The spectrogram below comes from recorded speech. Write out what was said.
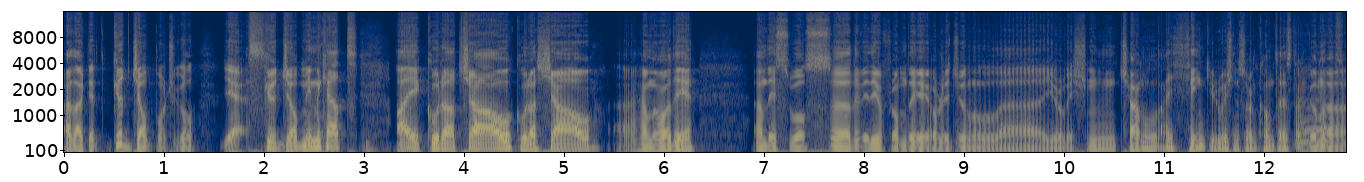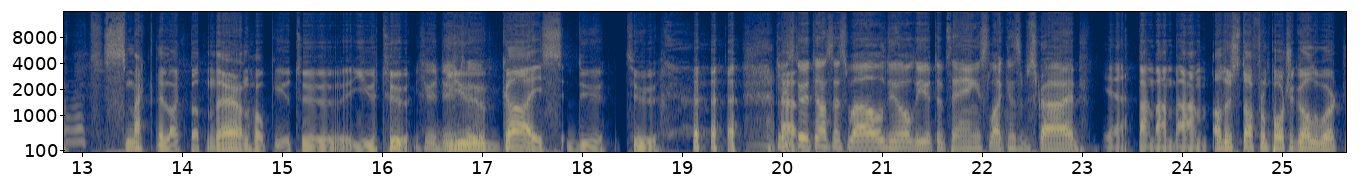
I liked it. Good job, Portugal. Yes. Good job, Mimicat. I Curacao, Curacao. I have no idea. And this was uh, the video from the original uh, Eurovision channel, I think, Eurovision Song Contest. I'm gonna smack the like button there and hope you to you too. You you too. guys do too. Please do it to us as well. Do all the YouTube things, like and subscribe. Yeah, bam, bam, bam. Other stuff from Portugal worth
